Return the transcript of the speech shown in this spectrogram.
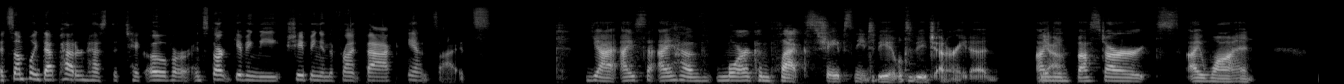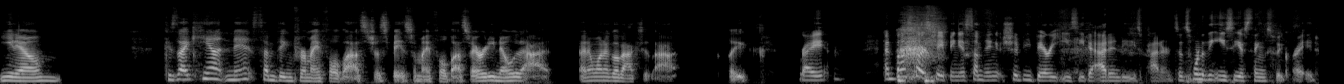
at some point that pattern has to tick over and start giving me shaping in the front, back, and sides. Yeah, I I have more complex shapes need to be able to be generated. I yeah. need bust darts. I want you know, because I can't knit something for my full bust just based on my full bust. I already know that. I don't want to go back to that. Like, right. And bust dart shaping is something that should be very easy to add into these patterns. It's one of the easiest things we grade,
